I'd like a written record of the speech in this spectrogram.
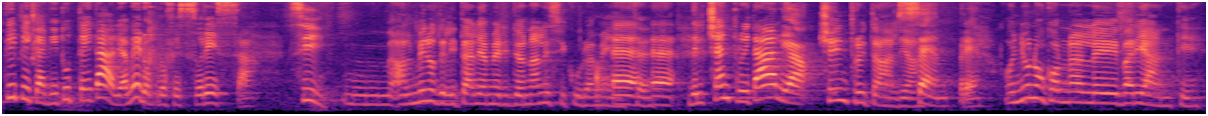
tipica di tutta Italia, vero professoressa? Sì, mm, almeno dell'Italia meridionale Eh, sicuramente. eh, del centro Italia Centro Italia. sempre. Ognuno con le varianti,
